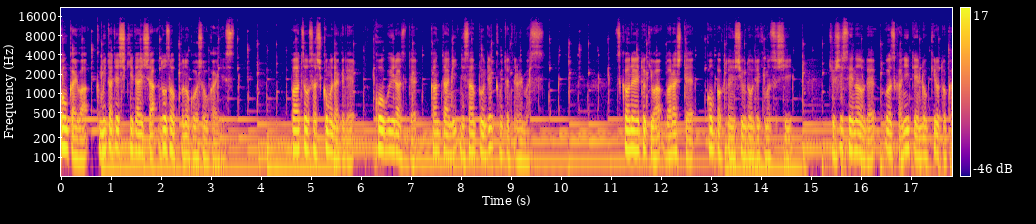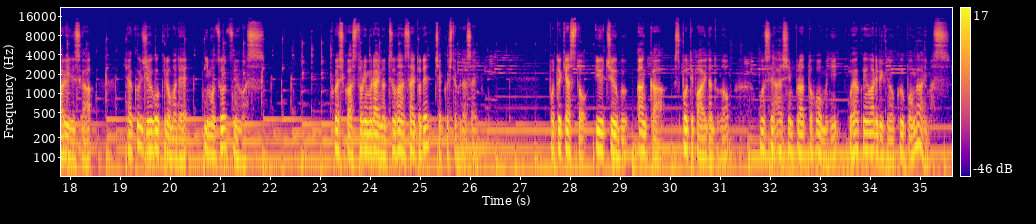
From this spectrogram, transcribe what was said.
今回は組み立て式台車ドソップのご紹介です。パーツを差し込むだけで工具いらずで簡単に23分で組み立てられます。使わない時はバラしてコンパクトに収納できますし樹脂製なのでわずか 2.6kg と軽いですが 115kg まで荷物を積めます。詳しくはストリームラインの通販サイトでチェックしてください。ポッドキャスト、YouTube、アンカー、Spotify などの音声配信プラットフォームに500円割引のクーポンがあります。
